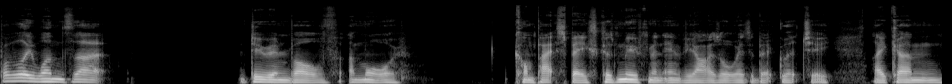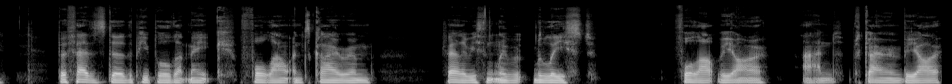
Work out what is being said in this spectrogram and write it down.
probably ones that do involve a more compact space because movement in VR is always a bit glitchy. Like um, Bethesda, the people that make Fallout and Skyrim, fairly recently re- released Fallout VR and Skyrim VR.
